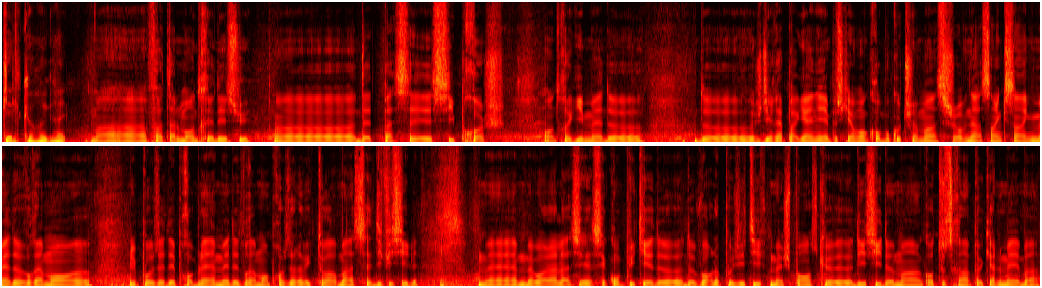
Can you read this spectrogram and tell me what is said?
quelques regrets. Fatalement très déçu euh, d'être passé si proche de, de, je dirais pas gagner parce qu'il y avait encore beaucoup de chemin. Si je revenais à 5-5 mais de vraiment euh, lui poser des problèmes et d'être vraiment proche de la victoire bah, c'est difficile. Mais, mais, voilà là c'est compliqué de, voir le positif. Mais je pense que d'ici demain quand tout sera un peu calmé bah,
